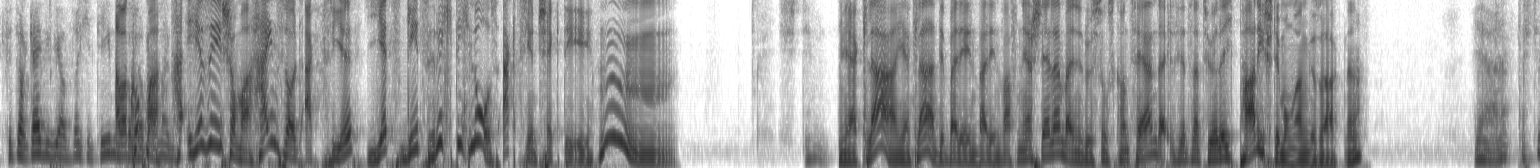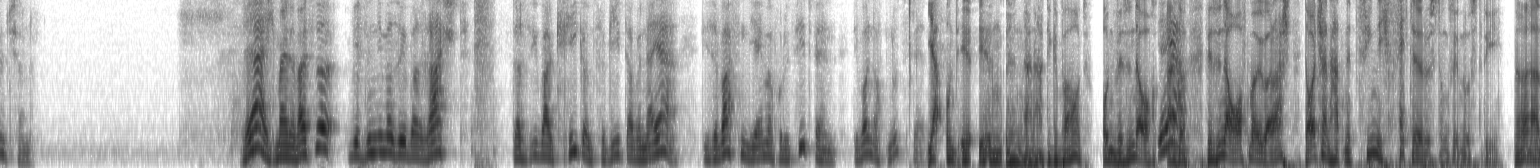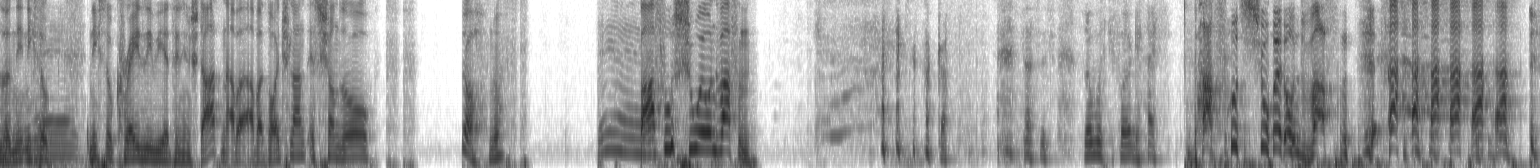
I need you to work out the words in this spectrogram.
Ich finde es auch geil, wie wir auf solche Themen Aber kommen. guck Auf mal, hier sehe ich schon mal, Heinsold-Aktie, jetzt geht's richtig los. Aktiencheck.de. Hm, Stimmt. ja klar, ja klar. Bei den, bei den Waffenherstellern, bei den Rüstungskonzernen, da ist jetzt natürlich Partystimmung angesagt, ne? Ja, das stimmt schon. Ja, ich meine, weißt du, wir sind immer so überrascht, dass es überall Krieg und so gibt, aber naja, diese Waffen, die ja immer produziert werden, die wollen auch benutzt werden. Ja, und ir irg- irgendeiner hat die gebaut. Und wir sind auch, Ja, ja. also wir sind auch oft mal überrascht. Deutschland hat eine ziemlich fette Rüstungsindustrie. Ne? Also ni- nicht so, Ja, ja. nicht so crazy wie jetzt in den Staaten, aber, aber Deutschland ist schon so, ja, ne? Ja, ja, ja. Barfußschuhe und Waffen. Oh Gott. Das ist, so muss die Folge heißen. Barfußschuhe und Waffen.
